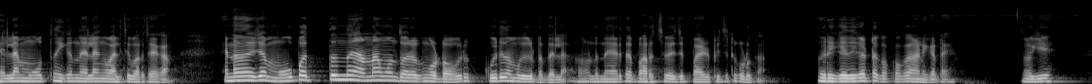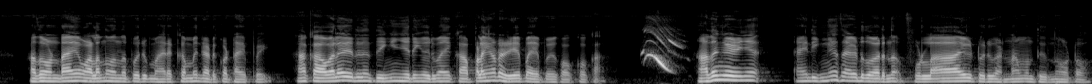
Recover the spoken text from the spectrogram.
എല്ലാം മൂത്ത് നിൽക്കുന്ന എല്ലാം അങ്ങ് വലിച്ച് പറിച്ചേക്കാം. എന്നാന്ന് വെച്ചാൽ മൂപ്പത്തുനിന്ന് അണ്ണാമോൻ തുറക്കും കേട്ടോ ഒരു കുരു നമുക്ക് കിട്ടത്തില്ല. അതുകൊണ്ട് നേരത്തെ പറിച്ച് വെച്ച് പഴുപ്പിച്ചിട്ട് കൊടുക്കാം. ഒരു ഗതികെട്ട കൊക്കൊക്കെ കാണിക്കട്ടെ. നോക്കിയേ. അതുണ്ടായി വളർന്നു വന്നപ്പോൾ ഒരു മരക്കമ്പിന്റെ അടുക്കോട്ടായിപ്പോയി ആ കവല ഇരുന്ന് തിങ്ങി ഞെരിങ്ങി ഒരുമാതിരി കപ്പളങ്ങയുടെ ഷേപ്പായിപ്പോയി കൊക്കൊക്ക അതും കഴിഞ്ഞ് അതിന്റെ ഇങ്ങേ സൈഡ് തുറന്ന് ഫുള്ളായിട്ടൊരു അണ്ണാമൻ തിന്നു കേട്ടോ.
